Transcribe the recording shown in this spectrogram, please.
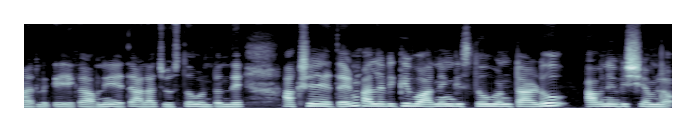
మాటలకి ఇక అవని అయితే అలా చూస్తూ ఉంటుంది. అక్షయ్ అయితే పల్లవికి వార్నింగ్ ఇస్తూ ఉంటాడు అవని విషయంలో.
